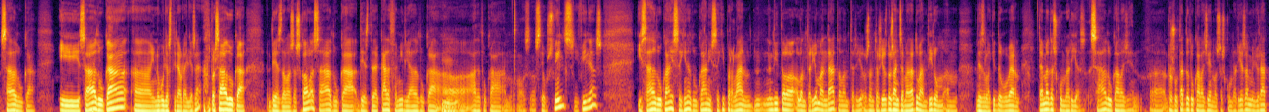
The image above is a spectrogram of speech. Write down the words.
s'ha d'educar i s'ha d'educar, eh, i no vull estirar orelles, eh? però s'ha d'educar des de les escoles, s'ha d'educar des de cada família, ha d'educar mm. eh, ha d'educar els, els seus fills i filles, i s'ha d'educar i seguint educant i seguir parlant. Hem dit a l'anterior mandat, a els anteriors dos anys de mandat ho van dir-ho des de l'equip de govern, tema d'escombraries, s'ha d'educar la gent. Eh, resultat d'educar la gent, les escombraries han millorat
